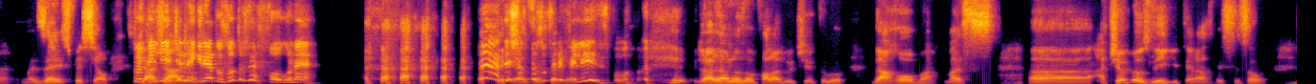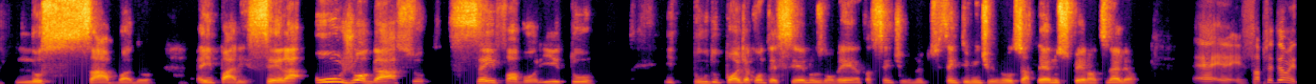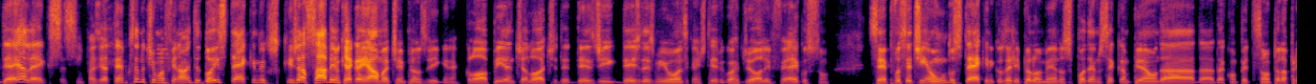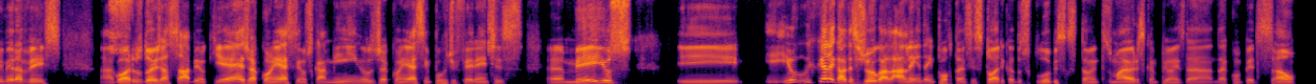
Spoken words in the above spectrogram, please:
É, mas é especial. Família de alegria dos outros é fogo, né? é, deixa as pessoas serem felizes, pô. Já já nós vamos falar do título da Roma, mas uh, a Champions League terá a decisão no sábado em Paris. Será um jogaço sem favorito e tudo pode acontecer nos 90, 120 minutos, 120 minutos, até nos pênaltis, né, Léo? É, é, só para você ter uma ideia, Alex, assim, fazia tempo que você não tinha uma final entre dois técnicos que já sabem o que é ganhar uma Champions League, né? Klopp e Ancelotti. Desde, desde 2011, que a gente teve Guardiola e Ferguson, sempre você tinha um dos técnicos ali, pelo menos, podendo ser campeão da, da, da, competição pela primeira vez. Agora os dois já sabem o que é, já conhecem os caminhos, já conhecem por diferentes uh, meios. E, e, e, o que é legal desse jogo, além da importância histórica dos clubes, que estão entre os maiores campeões da, da competição,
